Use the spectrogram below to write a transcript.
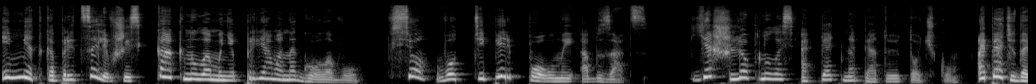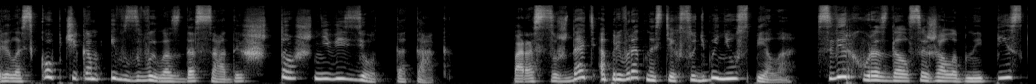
и, метко прицелившись, какнула мне прямо на голову. Все, вот теперь полный абзац. Я шлепнулась опять на пятую точку. Опять ударилась копчиком и взвыла с досады. Что ж не везет-то так? Порассуждать о превратностях судьбы не успела. Сверху раздался жалобный писк,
